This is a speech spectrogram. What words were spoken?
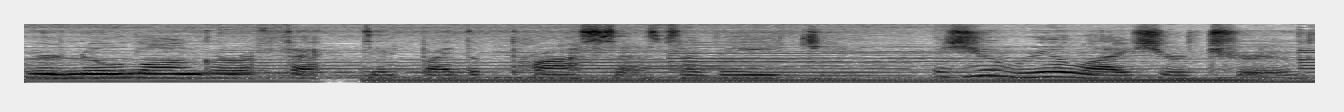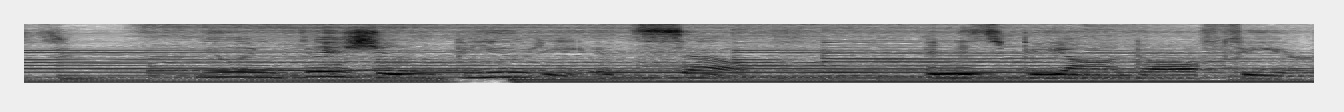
you're no longer affected by the process of aging. As you realize your truth, you envision beauty itself, and it's beyond all fear.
